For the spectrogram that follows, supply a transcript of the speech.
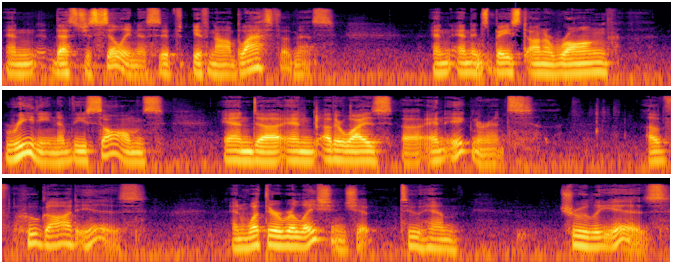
And that's just silliness, if, if not blasphemous. And, and it's based on a wrong reading of these Psalms and, uh, and otherwise uh, an ignorance of who God is and what their relationship to Him truly is.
